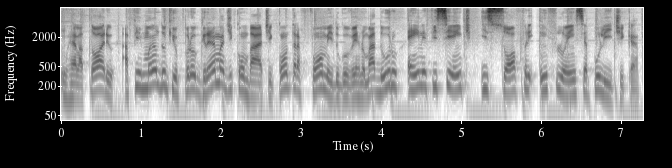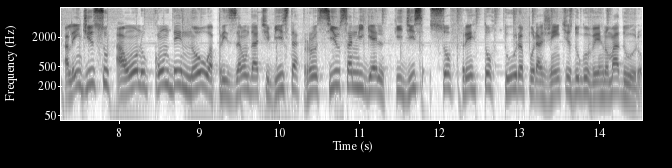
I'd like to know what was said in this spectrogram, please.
um relatório afirmando que o programa de combate contra a fome do governo Maduro é ineficiente e sofre influência política. Além disso, a ONU condenou a prisão da ativista Rocio San Miguel, que diz sofrer tortura por agentes do governo Maduro.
